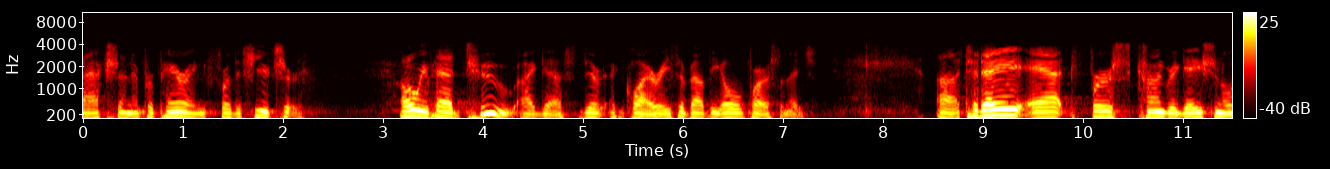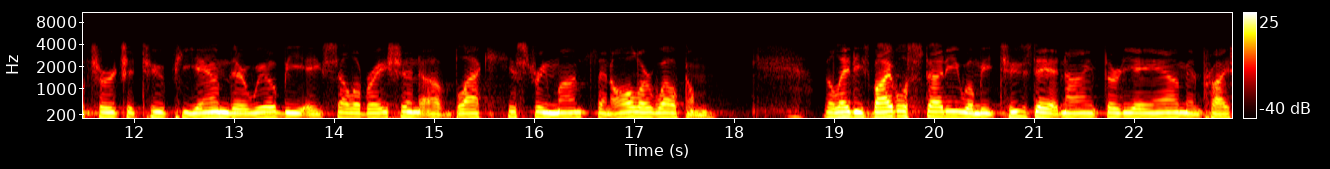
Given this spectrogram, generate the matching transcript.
action and preparing for the future. Oh, we've had two, I guess, inquiries about the old parsonage. Uh, today at First Congregational Church at 2 p.m., there will be a celebration of Black History Month, and all are welcome. The ladies' Bible study will meet Tuesday at 9:30 a.m. in Price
